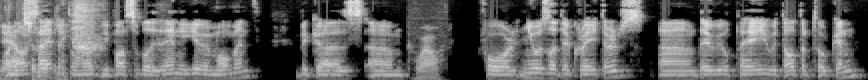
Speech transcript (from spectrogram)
yeah, on our side, it will not be possible at any given moment because um, wow. for newsletter creators, uh, they will pay with Alter token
